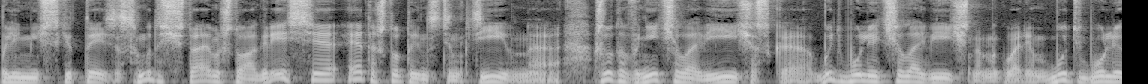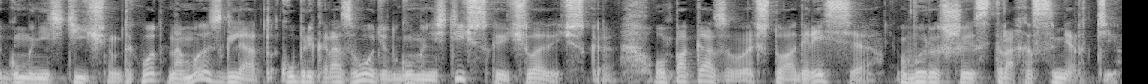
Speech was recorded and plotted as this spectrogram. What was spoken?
полемический тезис. Мы-то считаем, что агрессия – это что-то инстинктивное, что-то внечеловеческое. Быть более человечным, мы говорим, будь более гуманистичным. Так вот, на мой взгляд, Кубрик разводит гуманистическое и человеческое. Он показывает, что агрессия, выросшая из страха смерти,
